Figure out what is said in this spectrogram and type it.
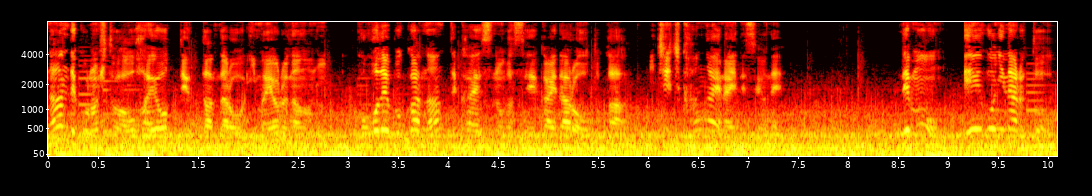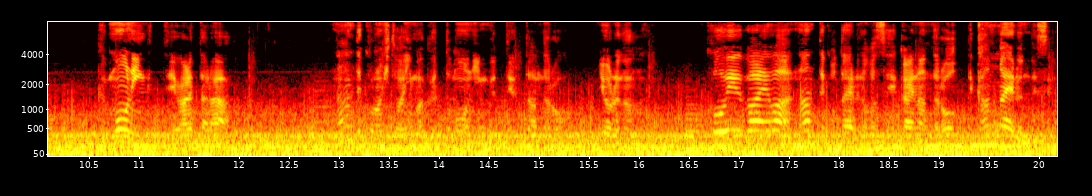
なんでこの人は「おはよう」って言ったんだろう今夜なのに。ここで僕は何て返すのが正解だろうとかいちいち考えないですよね。でも英語になると「グッモーニング」って言われたらなんでこの人は今 good morning って言ったんだろう夜なのに。こういう場合は何て答えるのが正解なんだろうって考えるんですよ。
